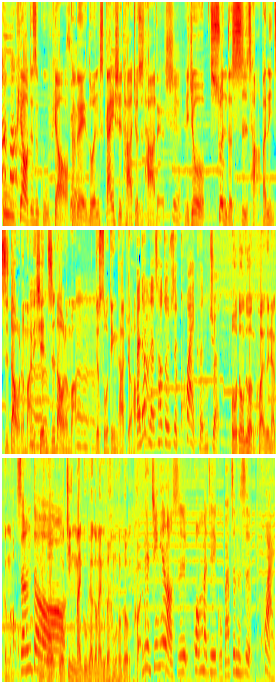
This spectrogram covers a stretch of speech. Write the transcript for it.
股票就是股票，对不对？轮该是它就是它的，是。你就顺着市场，反正你知道了嘛，你先知道了嘛，就锁定它就好。反正我们的操作就是快很准，我动作很快，所以你要跟好。真的，我我进买股票跟卖股票动作很快。你看今天老师光卖这些股票真的是快，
